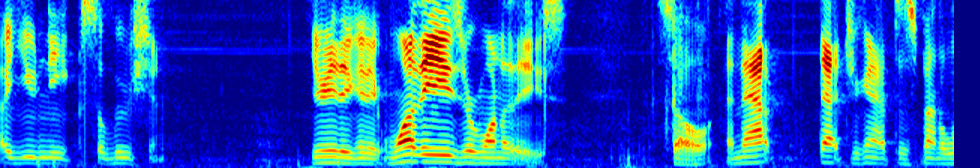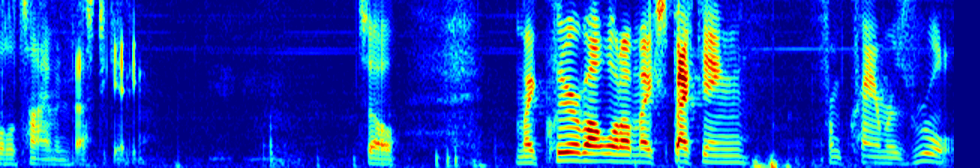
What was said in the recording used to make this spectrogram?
a unique solution. You're either going to get one of these or one of these. So, and that, that you're going to have to spend a little time investigating. So, am I clear about what I'm expecting from Cramer's rule?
